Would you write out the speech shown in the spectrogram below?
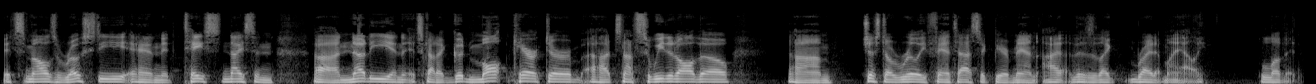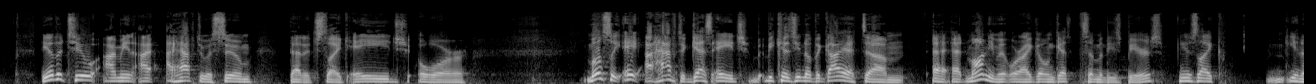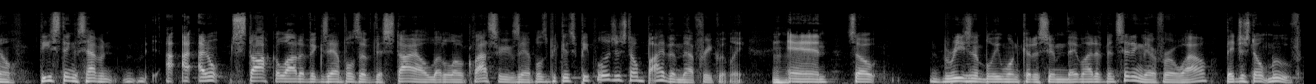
It smells roasty and it tastes nice and uh, nutty, and it's got a good malt character. Uh, it's not sweet at all, though. Um, just a really fantastic beer, man. I, this is like right up my alley. Love it. The other two, I mean, I, I have to assume that it's like age or mostly I have to guess age because you know the guy at um, at, at Monument where I go and get some of these beers, he was like, you know, these things haven't. I, I don't stock a lot of examples of this style, let alone classic examples, because people just don't buy them that frequently, and so reasonably one could assume they might have been sitting there for a while. They just don't move,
